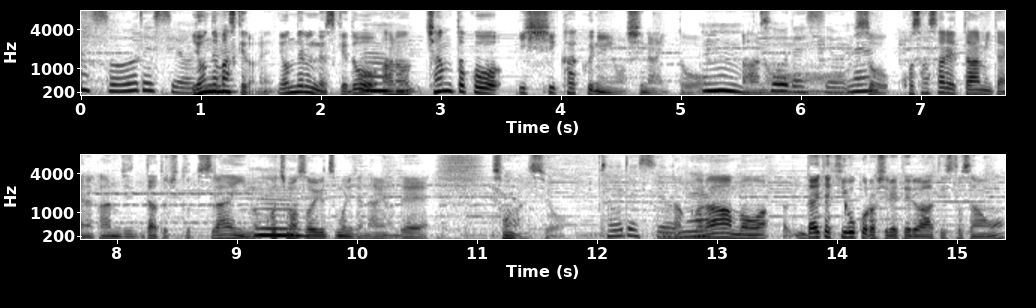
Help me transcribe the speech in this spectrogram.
ああそうですよね。呼んでますけどね。呼んでるんですけど、うん。あのちゃんとこう意思確認をしないと、うんあのそうですよね。そう来さされたみたいな感じだとちょっと辛いの、うん。こっちもそういうつもりじゃないのでそうなんですよ。そうですよね。だからもう大体気心知れてるアーティストさんを、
